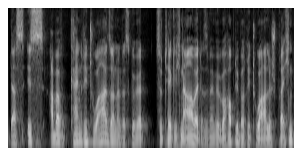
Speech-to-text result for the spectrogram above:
Das ist aber kein Ritual, sondern das gehört zur täglichen Arbeit. Also wenn wir überhaupt über Rituale sprechen,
